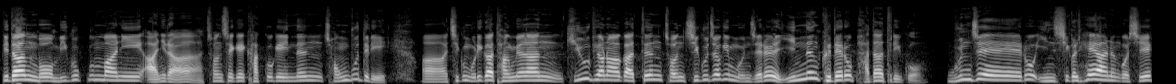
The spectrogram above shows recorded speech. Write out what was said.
비단 뭐 미국뿐만이 아니라 전 세계 각국에 있는 정부들이 어, 지금 우리가 당면한 기후 변화 같은 전 지구적인 문제를 있는 그대로 받아들이고 문제로 인식을 해야 하는 것이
